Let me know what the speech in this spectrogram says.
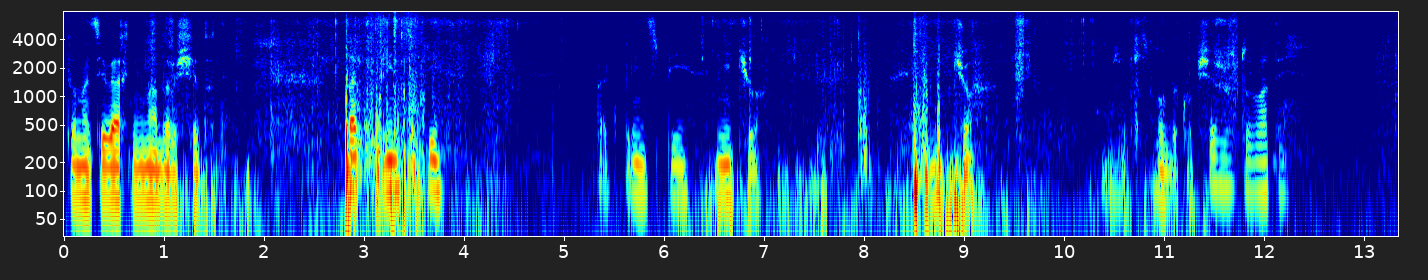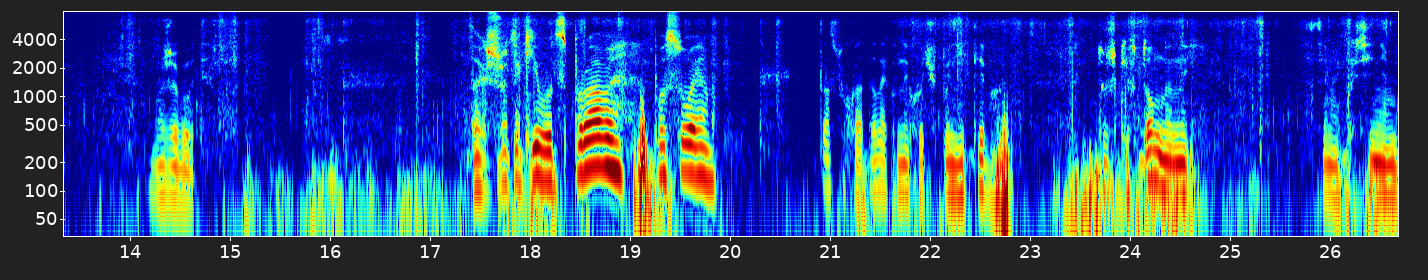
то на ці верхні треба розчитувати. Так, в принципі, так, в принципі, нічого. Нічого. Може якийсь бобик взагалі жовтуватий. Може бути. Так що такі от справи по соям. Та суха, далеко не хочу понійти, бо трошки втомлений цими косіннями,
